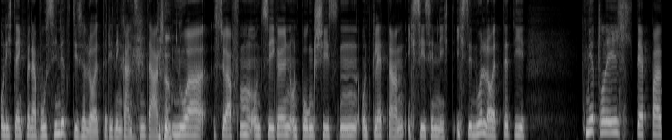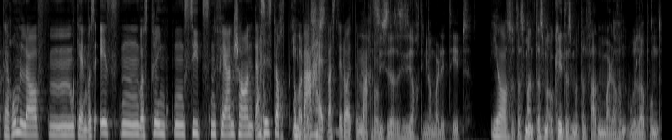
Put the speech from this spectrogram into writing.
und ich denke mir, na, wo sind jetzt diese Leute, die den ganzen Tag Genau. nur surfen und segeln und Bogenschießen und klettern? Ich sehe sie nicht. Ich sehe nur Leute, die gemütlich, deppert herumlaufen, gern was essen, was trinken, sitzen, fernschauen. Das ist doch in Wahrheit, ist- was die Leute machen. Das ist, ja- das ist ja auch die Normalität. ja, Also, dass man, dass man, okay, dass man dann fahrt man mal auf einen Urlaub und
